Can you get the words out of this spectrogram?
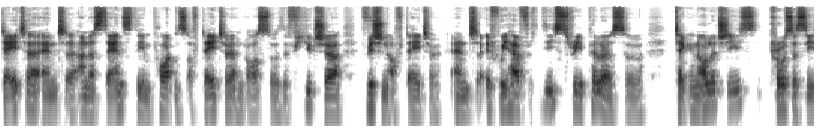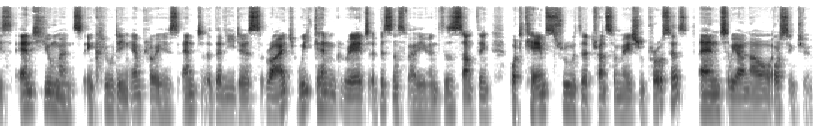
data and uh, understands the importance of data and also the future vision of data. And if we have these three pillars, so technologies, processes, and humans, including employees and the leaders, right, we can create a business value. And this is something what came through the transformation process and we are now forcing to.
